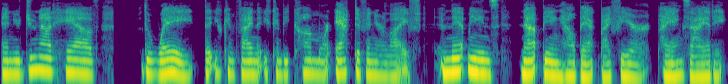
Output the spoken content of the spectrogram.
and you do not have the way that you can find that you can become more active in your life. And that means not being held back by fear, by anxiety,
